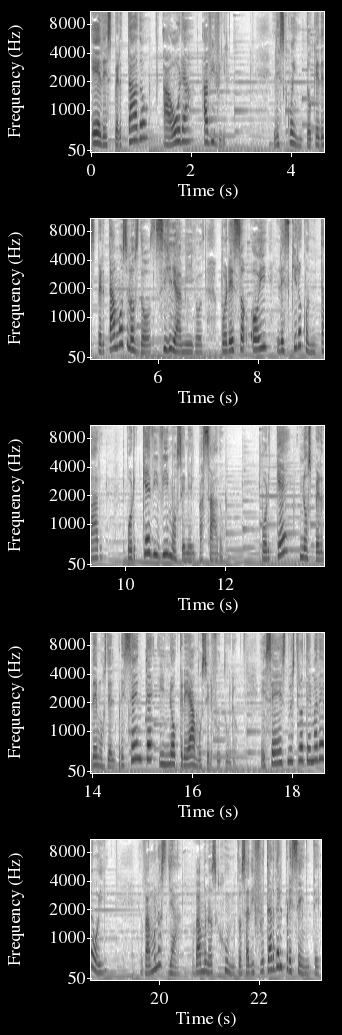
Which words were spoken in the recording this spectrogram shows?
he despertado ahora a vivir. Les cuento que despertamos los dos, sí amigos, por eso hoy les quiero contar por qué vivimos en el pasado, por qué nos perdemos del presente y no creamos el futuro. Ese es nuestro tema de hoy. Vámonos ya vámonos juntos a disfrutar del presente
